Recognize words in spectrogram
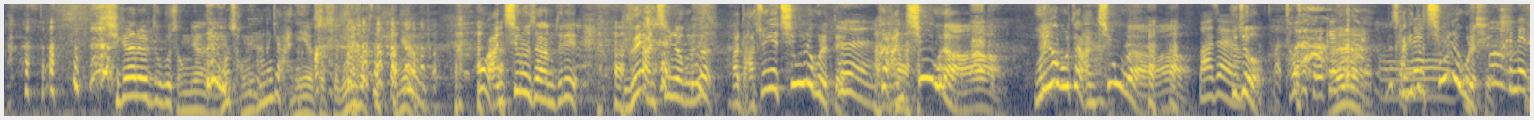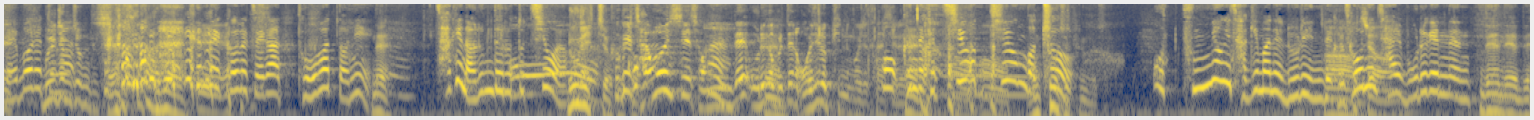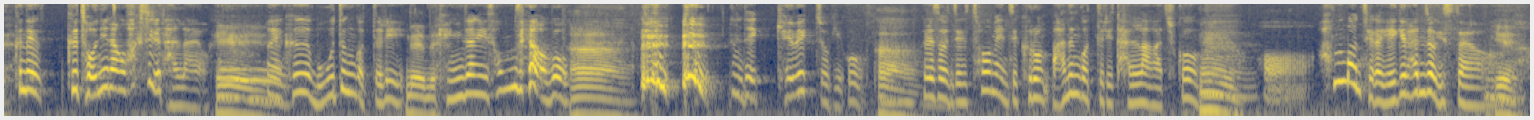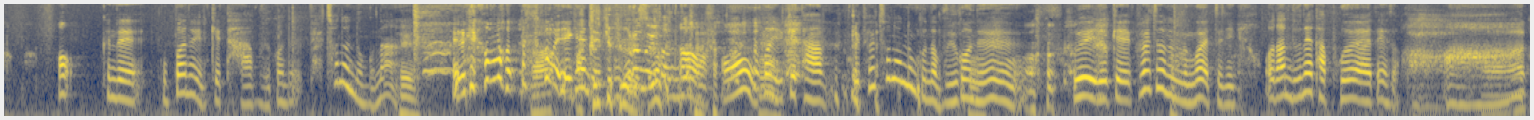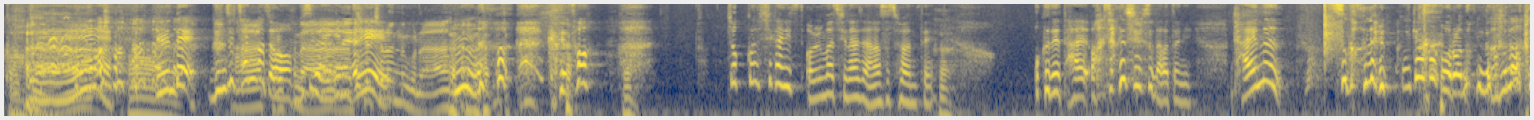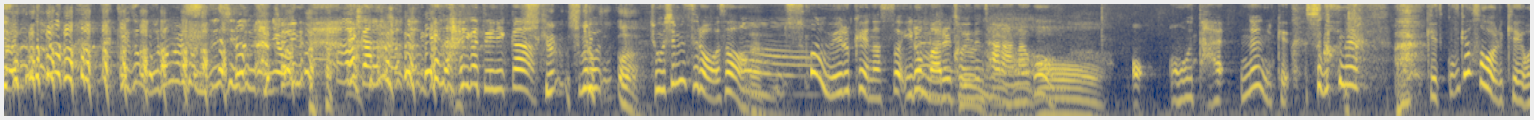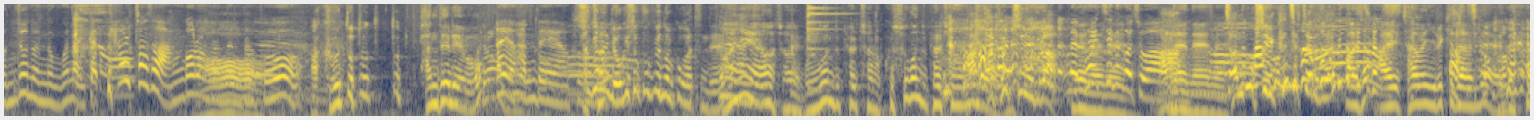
시간을 두고 정리하는 건 정리하는 게 아니에요, 사실. 우리 때 아니야. 꼭 안 치우는 사람들이 왜 안 치우냐고 그러면, 아, 나중에 치우려고 그랬대. 네. 그걸 안 치운 거야. 우리가 볼 땐 안 치운 거야. 맞아요. 그죠? 마- 저도 그렇게 네. 생각해요. 근데 자기들 치우려고 그랬대. 근데 내버려 물좀 두면 좀 드시고. 근데 그걸 제가 도와봤더니 네. 자기 나름대로 또 오. 치워요. 룰이 있죠. 그게. 장원 씨의 정리인데 우리가 네. 볼 때는 어지럽히는 거죠, 사실은. 어, 근데 그 치우, 치운 엄청 것도. 어, 분명히 자기만의 룰이 있는데 아, 저는 그렇죠. 잘 모르겠는 네네네. 근데 그 전이랑은 확실히 달라요. 예, 예. 네, 그 모든 것들이 네네. 굉장히 섬세하고 아, 근데 계획적이고 아. 그래서 이제 처음에 이제 그런 많은 것들이 달라가지고 음, 어, 한 번 제가 얘기를 한 적 있어요. 예. 어, 근데 오빠는 이렇게 다 물건을 펼쳐놓는구나. 예. 이렇게 한번 아, 한번 얘기한 아, 그렇게 적이 표현했어요? 어, 어, 오빠 이렇게 다 이렇게 펼쳐놓는구나 물건을 왜 이렇게 펼쳐놓는 거야? 했더니 어, 난 눈에 다 보여야 돼. 그래서 아, 아. 그래. 이런데 눈치챈 아, 거죠. 그렇구나. 무슨 얘기인지. 쳐놓는구나. 그래서 조금 시간이 얼마 지나지 않아서 저한테 어 근데 다 화장실에서 나왔더니 다혜는 수건을 구겨서 걸어놓는구나 계속 물음을 던지시는군요. 그러니까 그게 나이가 드니까 수건, 수건을, 꾸- 어. 조심스러워서 수건 왜 이렇게 해놨어? 이런 말을 저희는 잘 안 하고 어. 어, 어, 다는 이렇게 수건을 이렇게 구겨서 이렇게 얹어 놓는구나. 그러니까 펼쳐서 안 걸어 놓는다고. 아, 그건 또, 또, 또 반대네요. 네, 반대예요. 그거. 수건은 여기서 구겨놓을 것 같은데. 아니에요. 저 물건도 펼쳐놓고 수건도 펼쳐놓고. 아, 다 펼치는구나. 네, 네네네. 펼치는 거 좋아. 아, 네네네. 잠복실 큰 책자로 사요? 아, 자, 아니, 잠은 이렇게 자는데.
